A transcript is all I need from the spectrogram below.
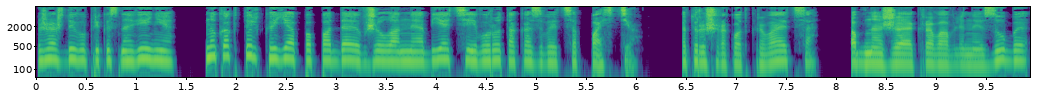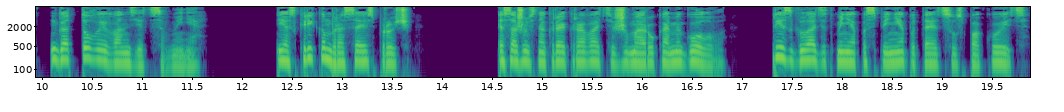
жажду его прикосновения, но как только я попадаю в желанное объятие, его рот оказывается пастью, которая широко открывается, обнажая кровавленные зубы, готовые вонзиться в меня. Я с криком бросаюсь прочь. Я сажусь на край кровати, сжимая руками голову. Крис гладит меня по спине, пытается успокоить.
